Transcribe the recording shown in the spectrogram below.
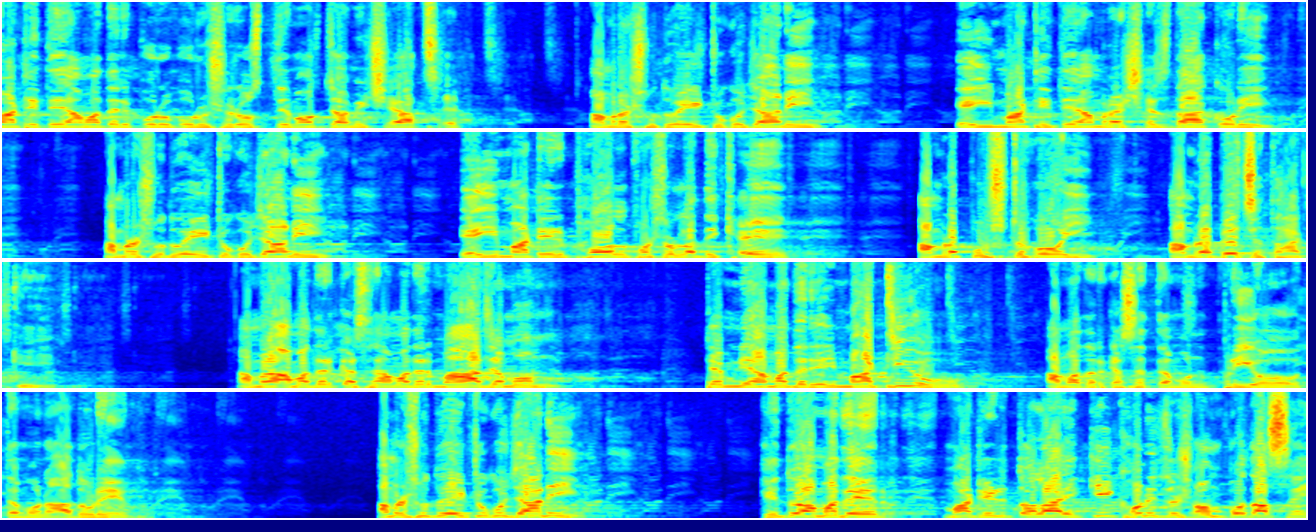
মাটিতে আমাদের পূর্বপুরুষের অস্থি মজ্জা মিশে আছে। আমরা শুধু এইটুকু জানি, এই মাটিতে আমরা সেজদা করি। আমরা শুধু এইটুকু জানি, এই মাটির ফল ফসলাদি খেয়ে আমরা পুষ্ট হই, আমরা বেঁচে থাকি। আমরা আমাদের কাছে আমাদের মা যেমন, তেমনি আমাদের এই মাটিও আমাদের কাছে তেমন প্রিয়, তেমন আদরের। আমরা শুধু এইটুকু জানি কিন্তু আমাদের মাটির তলায় কি খনিজ সম্পদ আছে?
